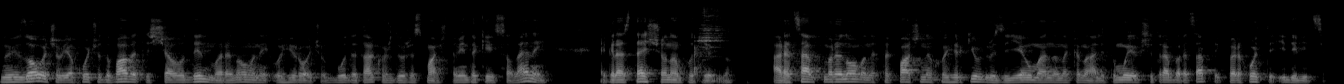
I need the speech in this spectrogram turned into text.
Ну і з овочів я хочу додати ще один маринований огірочок. Буде також дуже смачно. Він такий солений, якраз те, що нам потрібно. А рецепт маринованих та квашених огірків, друзі, є у мене на каналі. Тому, якщо треба рецептик, переходьте і дивіться.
